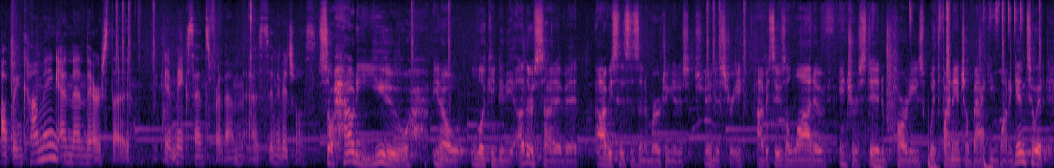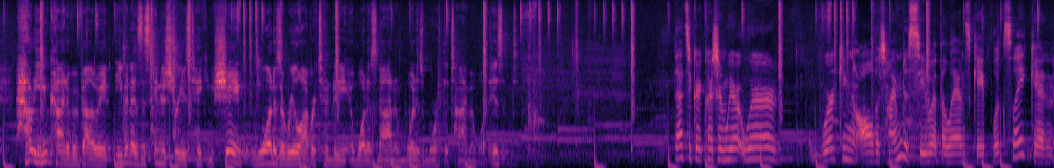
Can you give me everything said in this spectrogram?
up and coming, and then there's the it makes sense for them as individuals. So how do you, you know, look into the other side of it? Obviously, this is an emerging industry. Obviously, there's a lot of interested parties with financial backing want to get into it. How do you kind of evaluate, even as this industry is taking shape, what is a real opportunity and what is not, and what is worth the time and what isn't? That's a great question. We're, we're working all the time to see what the landscape looks like and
